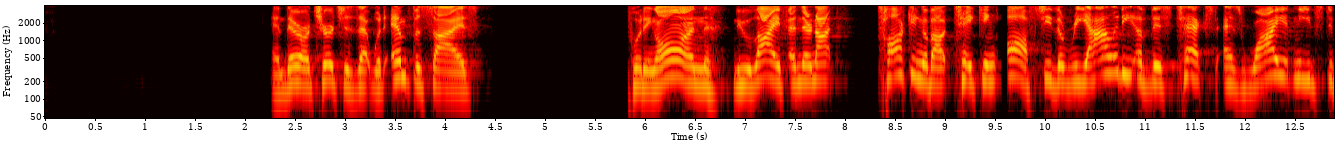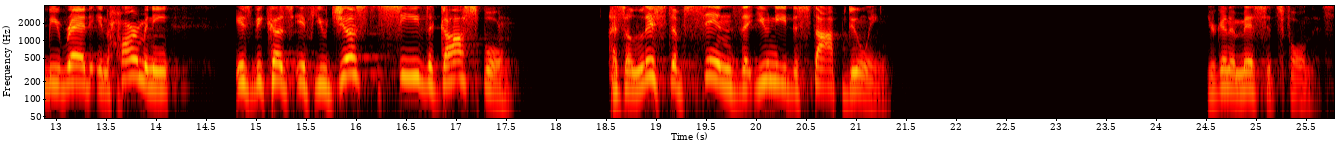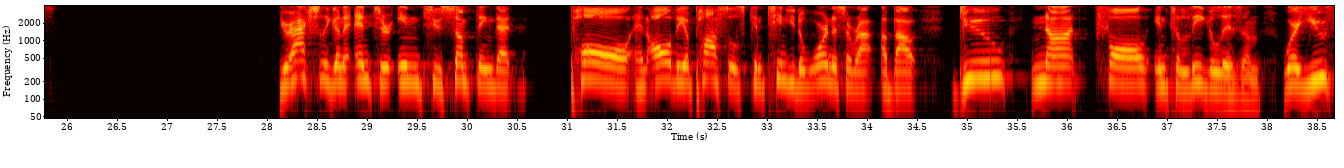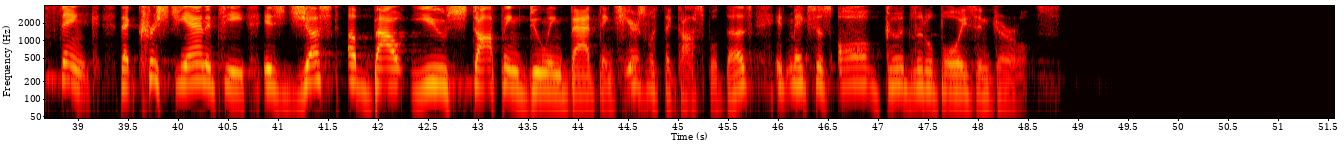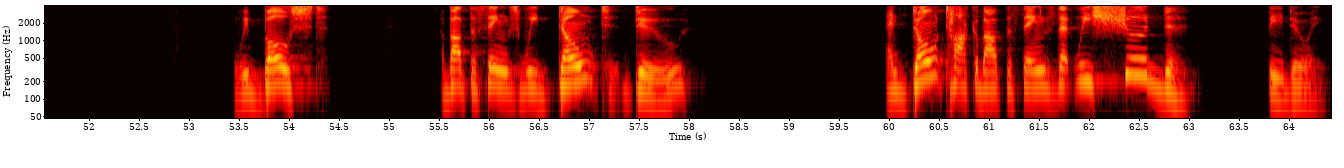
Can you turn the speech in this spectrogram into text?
And there are churches that would emphasize putting on new life, and they're not talking about taking off. See, the reality of this text as why it needs to be read in harmony is because if you just see the gospel as a list of sins that you need to stop doing, you're going to miss its fullness. You're actually going to enter into something that Paul and all the apostles continue to warn us about. Do not fall into legalism where you think that Christianity is just about you stopping doing bad things. Here's what the gospel does it makes us all good little boys and girls. We boast about the things we don't do and don't talk about the things that we should be doing.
